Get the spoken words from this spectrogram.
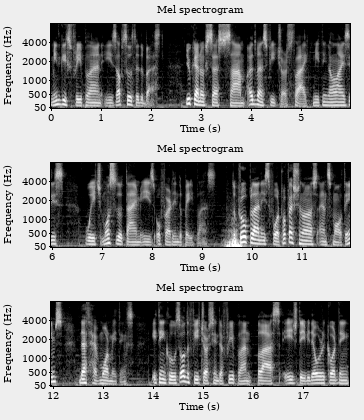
MeetGeek's free plan is absolutely the best. You can access some advanced features like meeting analysis, which most of the time is offered in the paid plans. The Pro plan is for professionals and small teams that have more meetings. It includes all the features in the free plan plus HD video recording,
